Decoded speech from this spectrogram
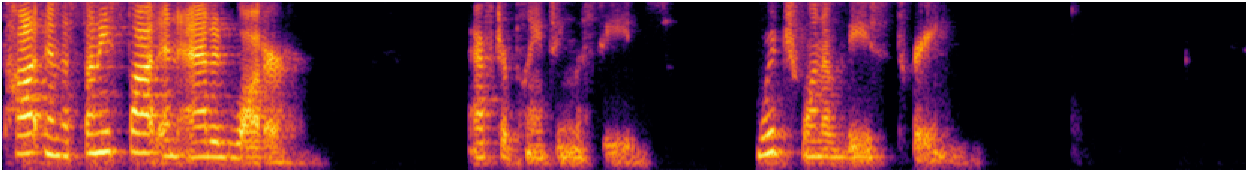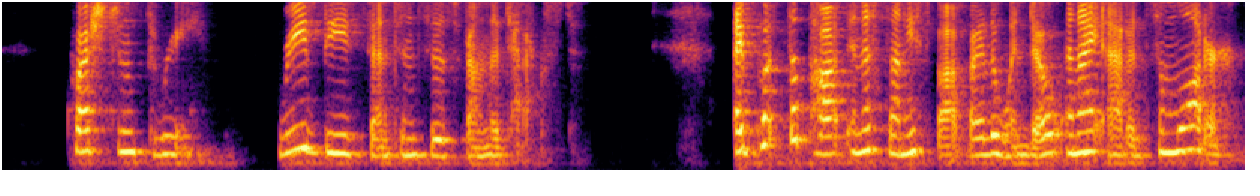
pot in a sunny spot and added water after planting the seeds? Which one of these three? Question three, read these sentences from the text. I put the pot in a sunny spot by the window and I added some water.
